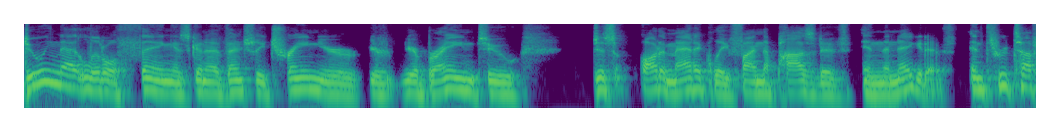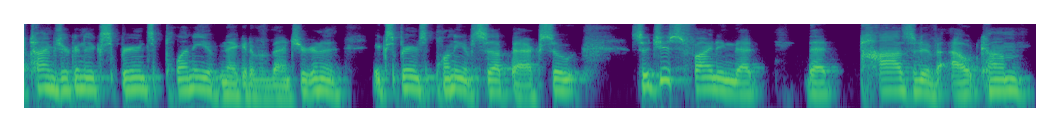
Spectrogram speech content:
Doing that little thing is going to eventually train your, your, your brain to just automatically find the positive in the negative. And through tough times, you're going to experience plenty of negative events. You're going to experience plenty of setbacks. So, so just finding that that positive outcome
